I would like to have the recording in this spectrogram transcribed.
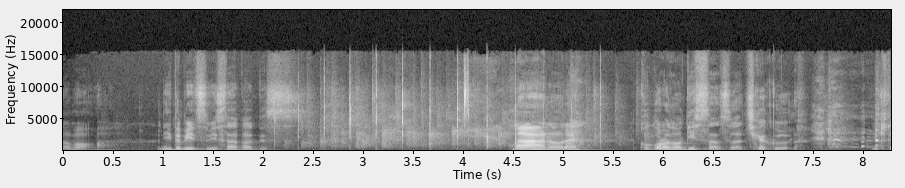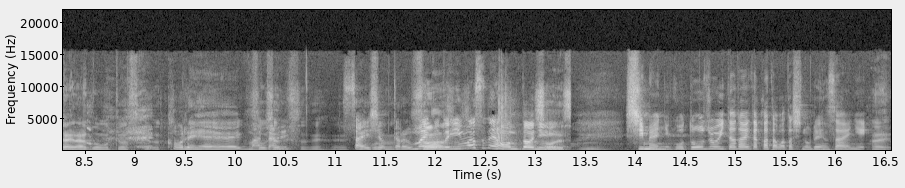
どうも。ニートビーツミスターパンですまああのね心のディスタンスは近く行きたいなと思ってますけど。これまたね最初からうまいこと言いますね本当に。そうです、うん紙面にご登場いただいた方私の連載に、はい。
